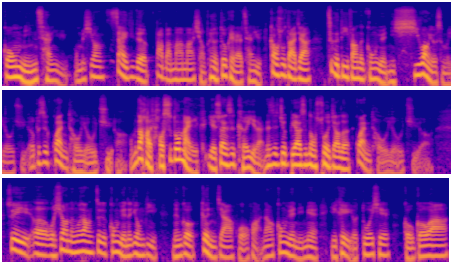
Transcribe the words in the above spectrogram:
公民参与，我们希望在地的爸爸妈妈、小朋友都可以来参与，告诉大家这个地方的公园，你希望有什么邮具，而不是罐头邮具啊。我们到好好事多买也也算是可以了，但是就不要是那种塑胶的罐头邮具啊。所以呃，我希望能够让这个公园的用地能够更加活化，然后公园里面也可以有多一些狗狗啊。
